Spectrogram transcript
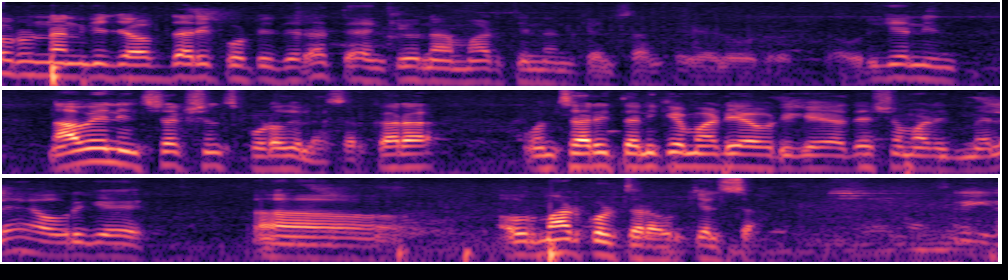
ಅವರು ನನಗೆ ಜವಾಬ್ದಾರಿ ಕೊಟ್ಟಿದ್ದೀರಾ ಥ್ಯಾಂಕ್ ಯು ನಾ ಮಾಡ್ತೀನಿ ನನ್ನ ಕೆಲಸ ಅಂತ ಹೇಳುವುದು ಅವರಿಗೆ ನಾವೇನು ಇನ್ಸ್ಟ್ರಕ್ಷನ್ಸ್ ಕೊಡೋದಿಲ್ಲ. ಸರ್ಕಾರ ಒಂದು ಸಾರಿ ತನಿಖೆ ಮಾಡಿ ಅವರಿಗೆ ಆದೇಶ ಮಾಡಿದ ಮೇಲೆ ಅವರಿಗೆ ಅವ್ರು ಮಾಡ್ಕೊಳ್ತಾರೆ ಅವ್ರ ಕೆಲಸ. ಈಗ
